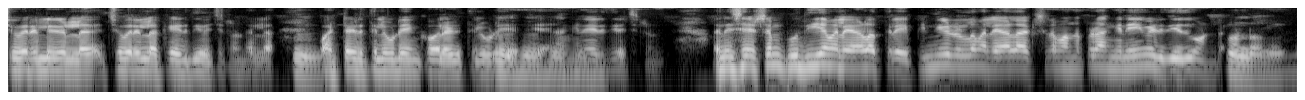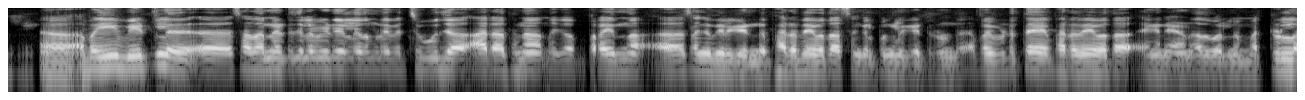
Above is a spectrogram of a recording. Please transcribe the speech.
ചുവരലുകളിൽ ചുവരിലൊക്കെ എഴുതി വെച്ചിട്ടുണ്ടല്ലോ. വട്ടെഴുത്തിലൂടെയും കോലെഴുത്തിലൂടെയും ഒക്കെ അങ്ങനെ എഴുതി വെച്ചിട്ടുണ്ട്. അതിനുശേഷം പുതിയ മലയാളത്തിലെ പിന്നീടുള്ള മലയാള അക്ഷരം വന്നപ്പോഴും അങ്ങനെയും എഴുതിയത് കൊണ്ട് ഉണ്ട്, ഉണ്ട്. അപ്പൊ ഈ വീട്ടിൽ സാധാരണയായിട്ട് ചില വീടുകളിൽ നമ്മുടെ വെച്ച് പൂജ ആരാധന എന്നൊക്കെ പറയുന്ന സംഗതികളൊക്കെ ഉണ്ട് ഭരദേവതാ സങ്കല്പങ്ങൾ കേട്ടിട്ടുണ്ട്. അപ്പൊ ഇവിടുത്തെ ഭരദേവത എങ്ങനെയാണ്? അതുപോലെ തന്നെ മറ്റുള്ള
